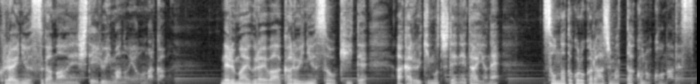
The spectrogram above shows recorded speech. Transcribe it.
暗いニュースが蔓延している今の世の中。寝る前ぐらいは明るいニュースを聞いて明るい気持ちで寝たいよね。そんなところから始まったこのコーナーです。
